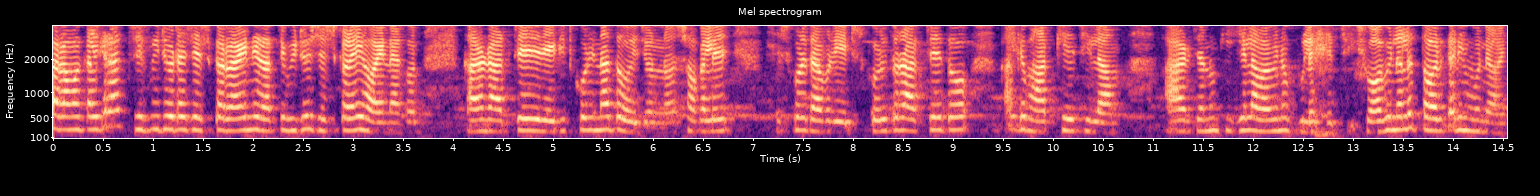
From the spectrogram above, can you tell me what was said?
আর আমার কালকে রাত্রে ভিডিওটা শেষ করা হয়নি, রাত্রে ভিডিও শেষ করাই হয় না এখন। কারণ রাত্রে এডিট করি না তো, ওই জন্য সকালে শেষ করে তারপরে এডিট করি। তো রাত্রে তো কালকে ভাত খেয়েছিলাম। আর যেন কি খেলাম আমি না ভুলে গেছি। সোয়াবিন আলুর তরকারি মনে হয়।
